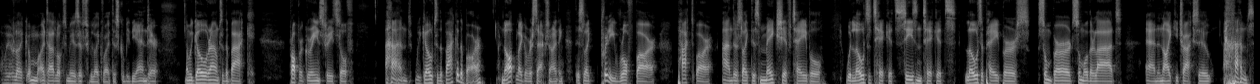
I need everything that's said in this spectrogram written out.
And we were like, um, my dad looked at me as if to be like, right, this could be the end here. And we go around to the back, proper Green Street stuff. And we go to the back of the bar. not like a reception. I think this like pretty rough bar, packed bar, and there's like this makeshift table with loads of tickets, season tickets, loads of papers, some bird, some other lad, and a Nike tracksuit. And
